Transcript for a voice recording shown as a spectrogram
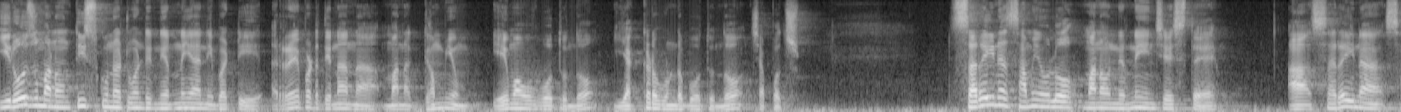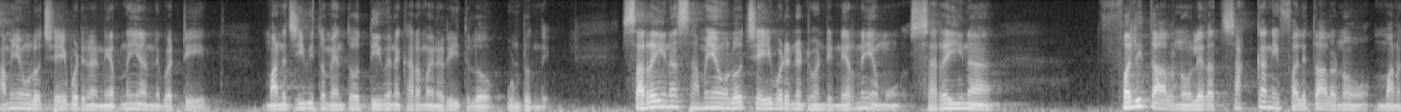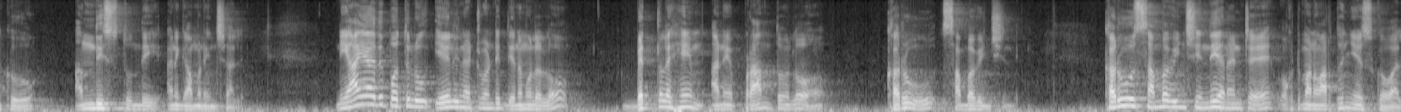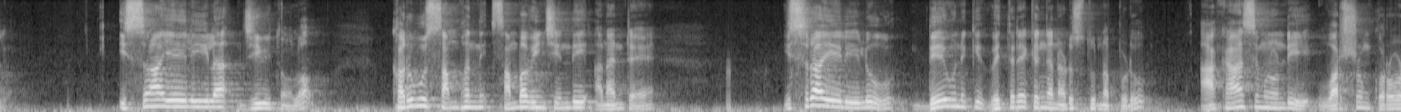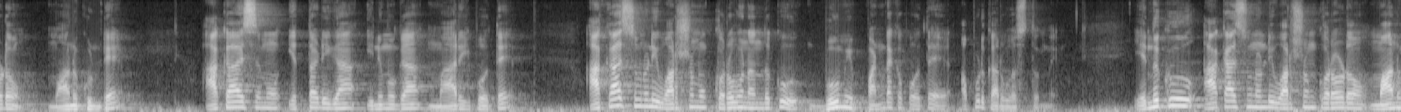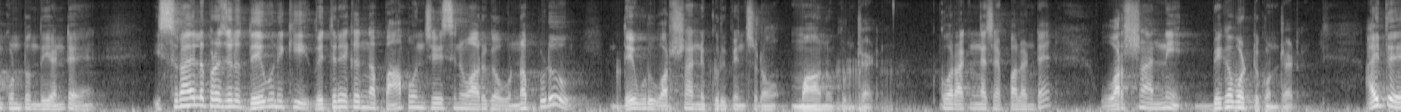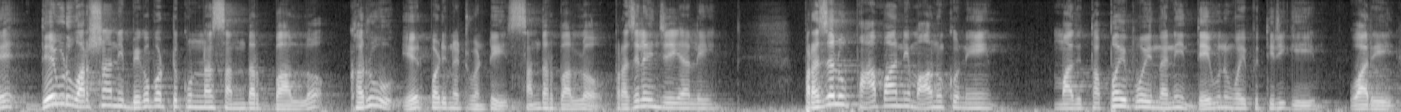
ఈరోజు మనం తీసుకున్నటువంటి నిర్ణయాన్ని బట్టి రేపటి దినాన మన గమ్యం ఏమవ్వబోతుందో ఎక్కడ ఉండబోతుందో చెప్పొచ్చు. సరైన సమయంలో మనం నిర్ణయం చేస్తే ఆ సరైన సమయంలో చేయబడిన నిర్ణయాన్ని బట్టి మన జీవితం ఎంతో దీవెనకరమైన రీతిలో ఉంటుంది. సరైన సమయంలో చేయబడినటువంటి నిర్ణయము సరైన ఫలితాలను లేదా చక్కని ఫలితాలను మనకు అందిస్తుంది అని గమనించాలి. న్యాయాధిపతులు ఏలినటువంటి దినములలో బెత్తలహేమ్ అనే ప్రాంతంలో కరువు సంభవించింది. కరువు సంభవించింది అని అంటే ఒకటి మనం అర్థం చేసుకోవాలి. ఇస్రాయేలీల జీవితంలో కరువు సంబంధి సంభవించింది అని అంటే ఇస్రాయేలీలు దేవునికి వ్యతిరేకంగా నడుస్తున్నప్పుడు ఆకాశము నుండి వర్షం కురవడం మానుకుంటే ఆకాశము ఇత్తడిగా ఇనుముగా మారిపోతే ఆకాశం నుండి వర్షము కురవనందుకు భూమి పండకపోతే అప్పుడు కరువు వస్తుంది. ఎందుకు ఆకాశం నుండి వర్షం కురవడం మానుకుంటుంది అంటే ఇస్రాయేల్ ప్రజలు దేవునికి వ్యతిరేకంగా పాపం చేసిన వారుగా ఉన్నప్పుడు దేవుడు వర్షాన్ని కురిపించడం మానుకుంటాడు. ఇంకో రకంగా చెప్పాలంటే వర్షాన్ని బిగబట్టుకుంటాడు. అయితే దేవుడు వర్షాన్ని బిగబట్టుకున్న సందర్భాల్లో కరువు ఏర్పడినటువంటి సందర్భాల్లో ప్రజలేం చేయాలి? ప్రజలు పాపాన్ని మానుకొని మాది తప్పైపోయిందని దేవుని వైపు తిరిగి వారి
